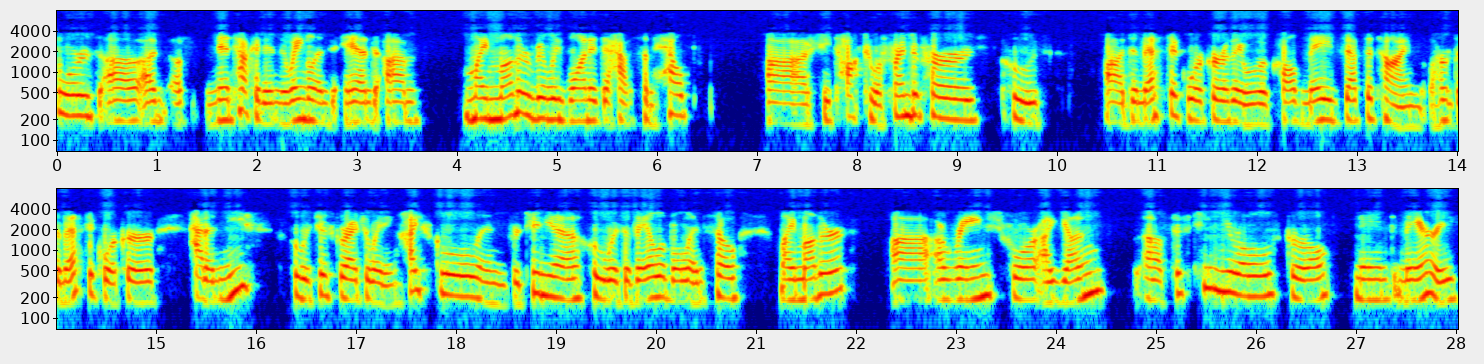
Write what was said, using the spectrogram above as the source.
shores uh, of Nantucket in New England, and um, my mother really wanted to have some help. Uh, she talked to a friend of hers whose uh, domestic worker. They were called maids at the time. Her domestic worker had a niece who was just graduating high school in Virginia who was available. And so my mother uh, arranged for a young 15 uh, year old girl named Mary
